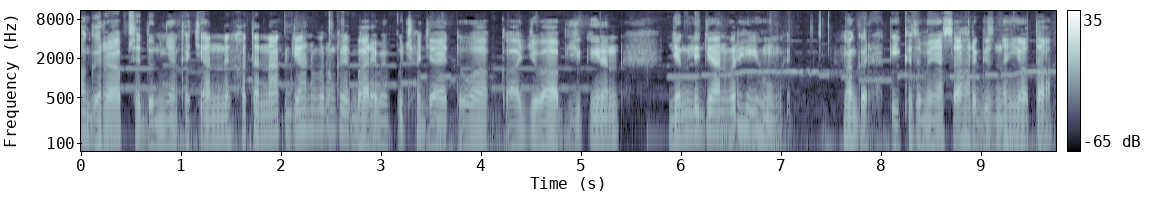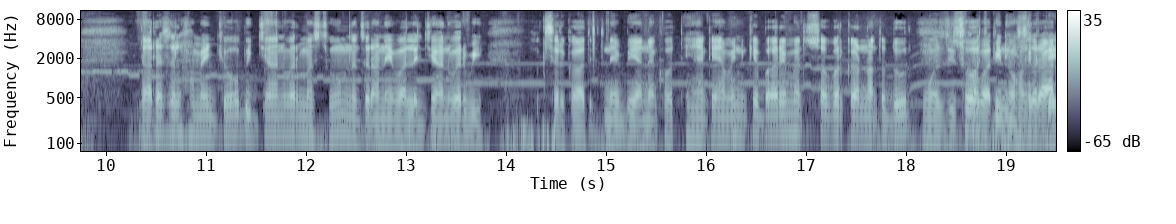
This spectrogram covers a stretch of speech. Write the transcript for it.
اگر آپ سے دنیا کے چند خطرناک جانوروں کے بارے میں پوچھا جائے تو آپ کا جواب یقیناً جنگلی جانور ہی ہوں گے۔ مگر حقیقت میں ایسا ہرگز نہیں ہوتا۔ دراصل ہمیں جو بھی جانور معصوم نظر آنے والے جانور بھی اکثر کا اتنے بیانک ہوتے ہیں کہ ہم ان کے بارے میں تصور کرنا تو دور و حضرات۔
